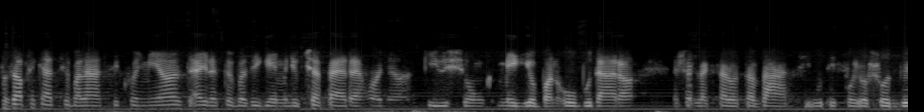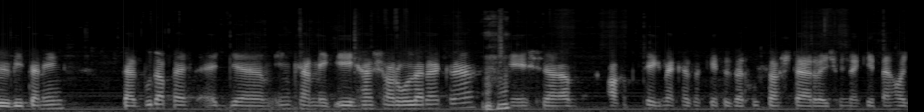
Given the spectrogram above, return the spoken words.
az applikációban látszik, hogy mi az, de egyre több az igény mondjuk Cseperre, hogy kiüssünk még jobban Óbudára, esetleg felott a Váci úti folyosót bővítenénk. Tehát Budapest egy inkább még éhes a rollerekre, uh-huh. és a cégnek ez a 2020-as terve is mindenképpen, hogy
